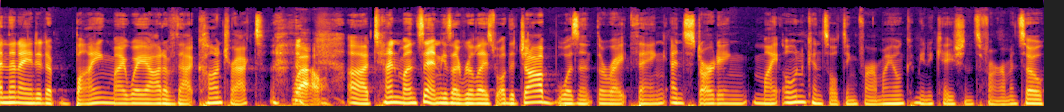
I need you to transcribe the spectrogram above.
and then I ended up buying my way out of that contract. Wow. uh, 10 months in because I realized, well, the job wasn't the right thing and starting my own consulting firm, my own communications firm. And so,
